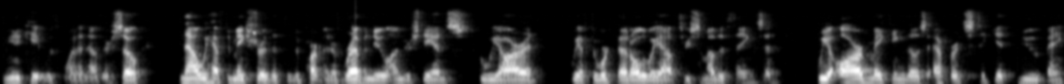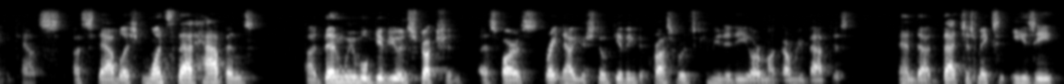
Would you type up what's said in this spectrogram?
communicate with one another. So now we have to make sure that the Department of Revenue understands who we are, and we have to work that all the way out through some other things. And we are making those efforts to get new bank accounts established. Once that happens, uh, then we will give you instruction as far as right now you're still giving to Crossroads Community or Montgomery Baptist, and uh, that just makes it easy.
